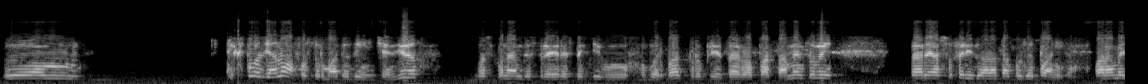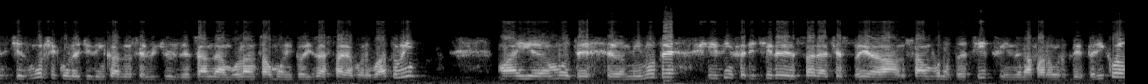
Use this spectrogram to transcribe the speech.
Um, explozia nu a fost urmată de incendiu. Vă spuneam despre respectivul bărbat, proprietarul apartamentului care a suferit doar atacul de panică. Paramedicii zmur și colegii din cadrul Serviciului Județean de Ambulanță au monitorizat starea bărbatului mai uh, multe uh, minute și, din fericire, starea acestuia s-a îmbunătățit, fiind în afara oricui pericol.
